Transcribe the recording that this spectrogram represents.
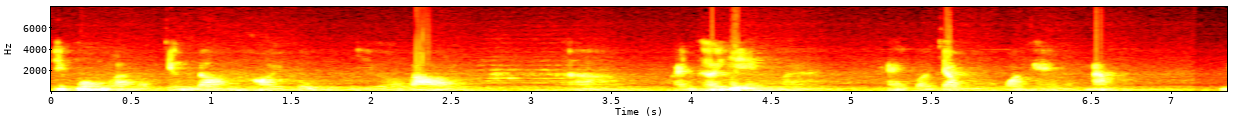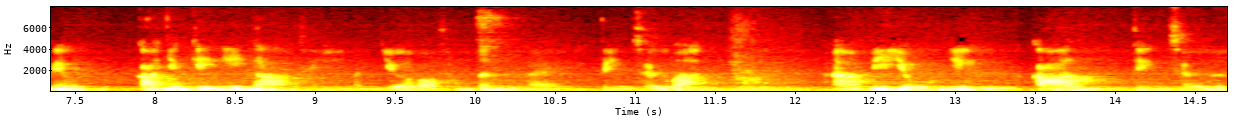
Hiếm muộn là một chẩn đoán hồi phục dựa vào à, khoảng thời gian mà hai vợ chồng quan hệ một năm. Nếu có những cái nghi ngờ thì mình dựa vào thông tin về tiền sử bệnh. À, ví dụ như có tiền sử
